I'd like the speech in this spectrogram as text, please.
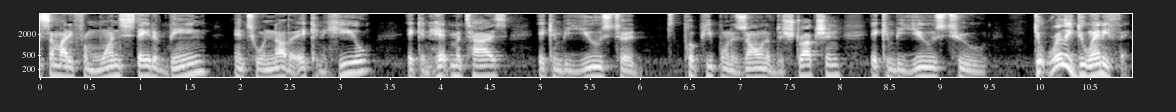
somebody from one state of being into another. It can heal, it can hypnotize, it can be used to put people in a zone of destruction, it can be used to do, really do anything.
